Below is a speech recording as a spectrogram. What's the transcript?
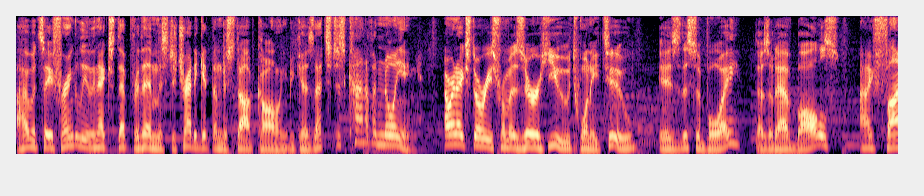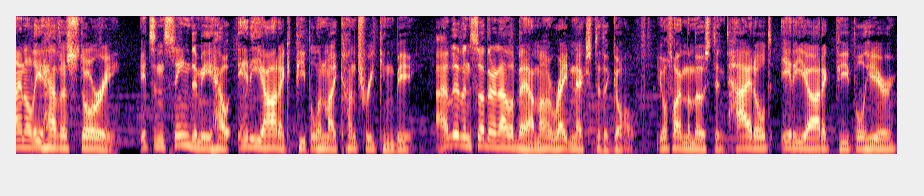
I would say, frankly, the next step for them is to try to get them to stop calling because that's just kind of annoying. Our next story is from Azure Hugh 22. Is this a boy? Does it have balls? I finally have a story. It's insane to me how idiotic people in my country can be. I live in southern Alabama, right next to the Gulf. You'll find the most entitled, idiotic people here.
